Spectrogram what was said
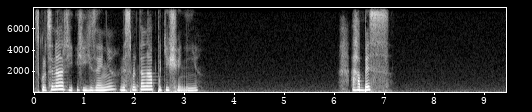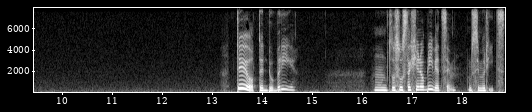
Skrocená řízeň, nesmrtelná potěšení. Bez... Ty jo, to je dobrý. Hmm, to jsou strašně dobré věci, musím říct.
